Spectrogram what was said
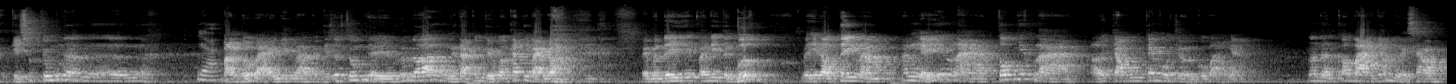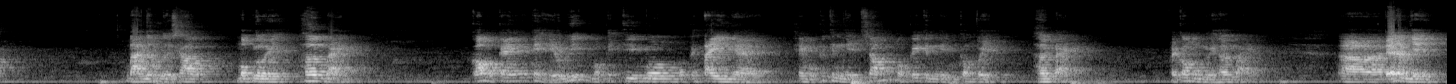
cực kỳ xuất chúng nên ờ, dạ. bằng tuổi bạn nhưng mà cực kỳ xuất chúng thì lúc đó người ta cũng chịu khoảng cách với bạn rồi. Vậy mình đi phải đi từng bước. Vậy thì đầu tiên là anh nghĩ là tốt nhất là ở trong cái môi trường của bạn á nó nên có ba nhóm người sau. Ba nhóm người sau. Một người hơn bạn. Có một cái cái hiểu biết một cái chuyên môn một cái tay nghề hay một cái kinh nghiệm sống một cái kinh nghiệm công việc hơn bạn phải có một người hơn bạn. À, để làm gì?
